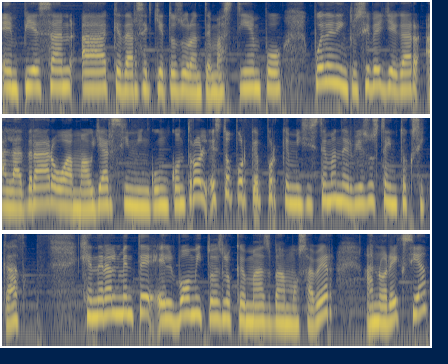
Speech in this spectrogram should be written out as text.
empiezan a quedarse quietos durante más tiempo, pueden inclusive llegar a ladrar o a maullar sin ningún control. ¿Esto por qué? Porque mi sistema nervioso está intoxicado. Generalmente el vómito es lo que más vamos a ver. Anorexia,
